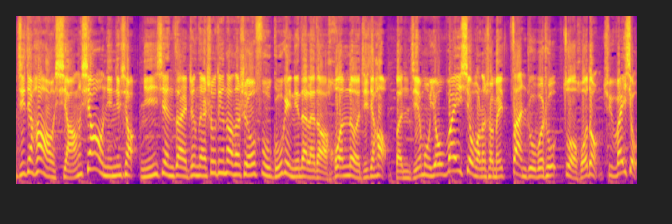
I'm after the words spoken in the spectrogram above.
集结号，想笑您就笑。您现在正在收听到的是由复古给您带来的欢乐集结号。本节目由歪秀网络传媒赞助播出。做活动去歪秀，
